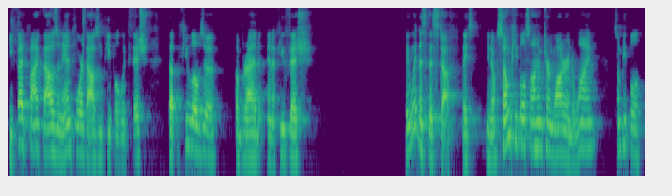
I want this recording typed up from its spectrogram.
he fed 5,000 and 4,000 people with fish, a few loaves of, of bread and a few fish. They witnessed this stuff. They, you know, some people saw him turn water into wine. Some people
